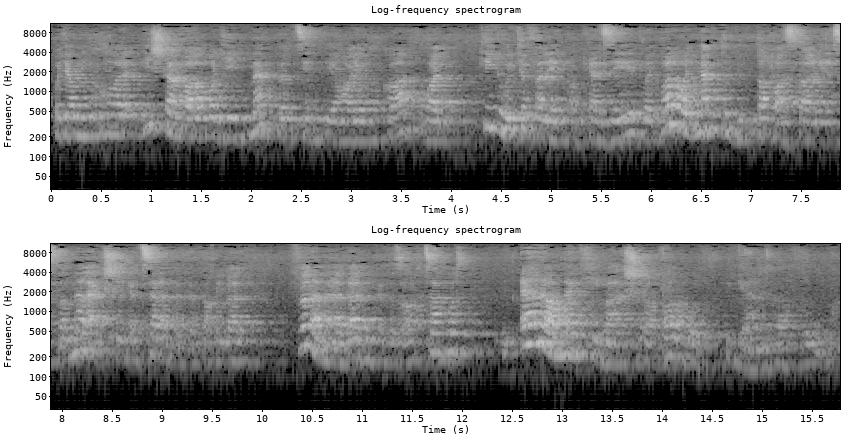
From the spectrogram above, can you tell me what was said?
hogy amikor Isten valahogy így megpöccinti a hajunkat, vagy kinyújtja felénk a kezét, vagy valahogy meg tudjuk tapasztalni ezt a melegséget, szeretetet, amivel fölemel bennünket az arcához, hogy erre a meghívásra valahogy igen mondunk.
